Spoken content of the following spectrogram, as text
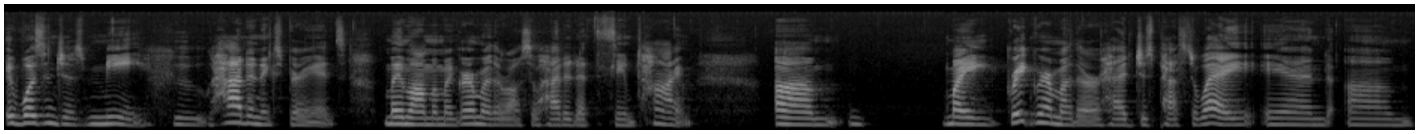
it wasn't just me who had an experience, my mom and my grandmother also had it at the same time. Um, my great grandmother had just passed away, and um,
